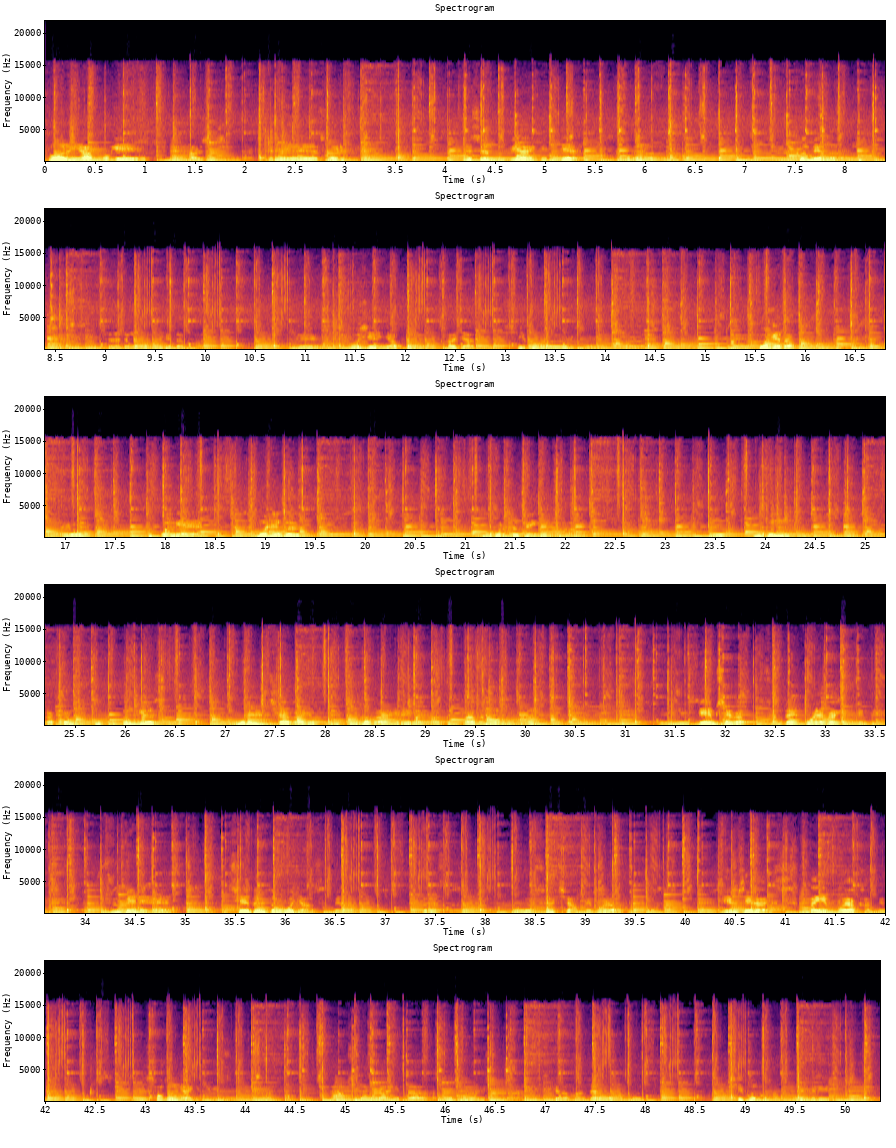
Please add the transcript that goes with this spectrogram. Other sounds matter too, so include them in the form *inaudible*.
그거는 약국에 구매할 수 있습니다. 그래 소리입니다. 그래서 어, 금액은 3,000원 정도 합니다만 이게 도시는 약품이 팔지 않습니다. 시골 팝니다. 여기에다가 아, 요 뚜껑에 원액을 요구르트 병이나 두분 딱딱 두 뚜껑 이어서 물을 채가 요 구멍 뚫어가 이래가 말뚝 박아 놓으면은 이 냄새가 상당히 고약하기 때문에 주변에 새들도 오지 않습니다. 그래서 이걸 설치 한번 해보려고 합니다. 냄새가 상당히 고약합니다. 소독약이 되겠습니다. 다음 시간간 이따 뵙도록 하겠습니다. 제가 만들고 한번 시범을 한번 보여드리겠습니다.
